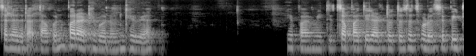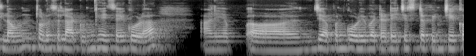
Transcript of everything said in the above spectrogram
चला तर आता आपण पराठे बनवून घेऊयात. हे पाय मी ते चपाती लाटतो तसं थोडंसं पीठ लावून थोडंसं लाटून घ्यायचं आहे गोळा. आणि जे आपण गोळे बटाट्याचे स्टफिंगचे क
